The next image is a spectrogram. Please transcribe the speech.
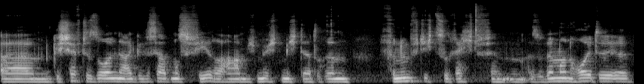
Ähm, Geschäfte sollen eine gewisse Atmosphäre haben. Ich möchte mich da drin vernünftig zurechtfinden. Also wenn man heute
